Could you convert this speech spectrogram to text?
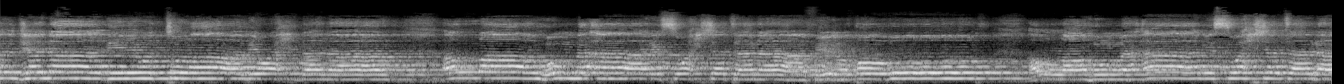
الجناد آنس وحشتنا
